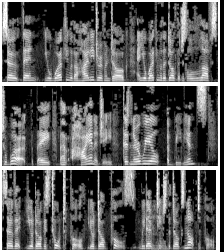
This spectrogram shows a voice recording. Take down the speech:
So then you're working with a highly driven dog and you're working with a dog that just loves to work, but they have high energy. There's no real obedience so that your dog is taught to pull, your dog pulls. We don't mm-hmm. teach the dogs not to pull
